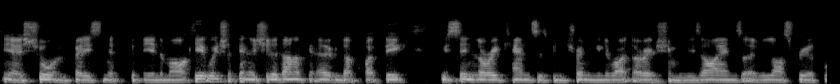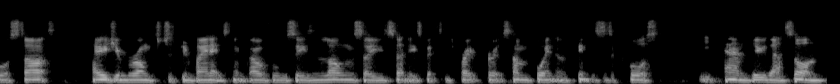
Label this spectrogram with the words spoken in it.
you know, shortened fairly significantly in the market, which I think they should have done. I think they opened up quite big. We've seen Laurie Canter's been trending in the right direction with his irons over the last three or four starts. Adrian Meronk's just been playing excellent golf all season long, so you certainly expect him to break through at some point. And I think this is a course you can do that on.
